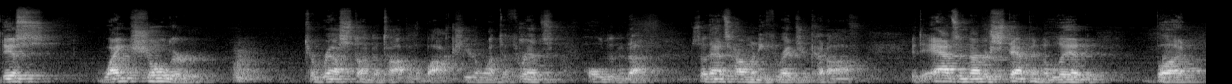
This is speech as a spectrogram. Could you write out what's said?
this white shoulder to rest on the top of the box. You don't want the threads holding it up. So that's how many threads you cut off. It adds another step in the lid, but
